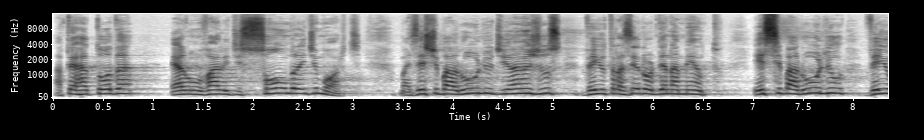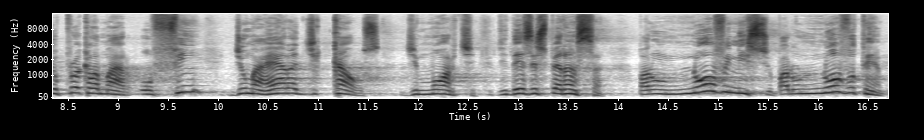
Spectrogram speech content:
A terra toda era um vale de sombra e de morte, mas este barulho de anjos veio trazer ordenamento, esse barulho veio proclamar o fim de uma era de caos, de morte, de desesperança, para um novo início, para um novo tempo.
